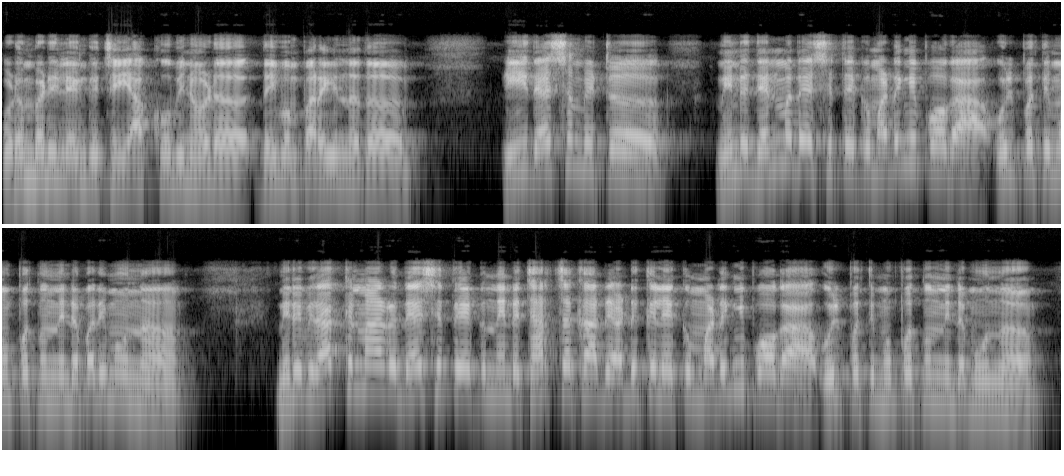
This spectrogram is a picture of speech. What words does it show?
ഉടമ്പടി ലംഘിച്ച് യാക്കോബിനോട് ദൈവം പറയുന്നത് ഈ ദേശം വിട്ട് നിന്റെ ജന്മദേശത്തേക്ക് മടങ്ങിപ്പോക. ഉൽപ്പത്തി മുപ്പത്തൊന്നിന്റെ പതിമൂന്ന്. നിന്റെ പിതാക്കന്മാരുടെ ദേശത്തേക്കും നിന്റെ ചർച്ചക്കാരുടെ അടുക്കലേക്കും മടങ്ങിപ്പോക. ഉൽപ്പത്തി മുപ്പത്തൊന്നിന്റെ മൂന്ന്.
